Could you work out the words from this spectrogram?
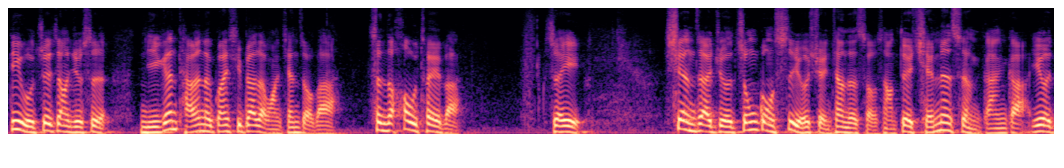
第五，最重要就是。你跟台湾的关系不要再往前走吧，甚至后退吧。所以现在就中共是有选项在手上，对前面是很尴尬，因为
